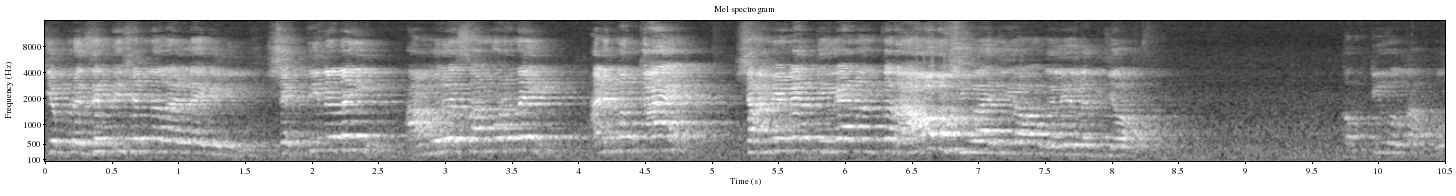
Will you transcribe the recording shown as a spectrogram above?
जे प्रेझेंट लढले गेले शक्तीने नाही आमोरे सामोर नाही आणि मग काय शामेला दिल्यानंतर आव शिवाजी आव गले लग जाओ कपटी होता तो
